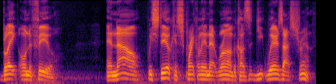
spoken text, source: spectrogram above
Blake on the field. And now we still can sprinkle in that run because where's our strength?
